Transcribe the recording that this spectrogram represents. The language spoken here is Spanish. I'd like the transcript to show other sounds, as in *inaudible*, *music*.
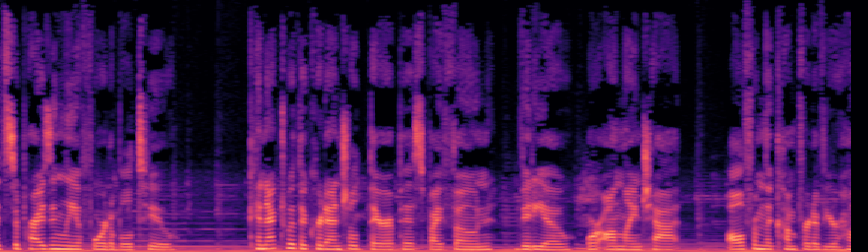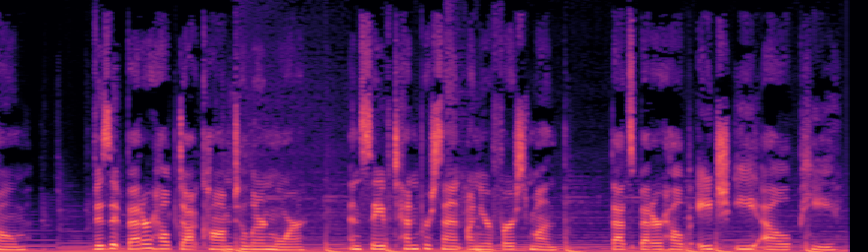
It's surprisingly affordable too. Connect with a credentialed therapist by phone, video, or online chat, all from the comfort of your home. Visit betterhelp.com to learn more and save 10% on your first month. That's BetterHelp H E L P.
